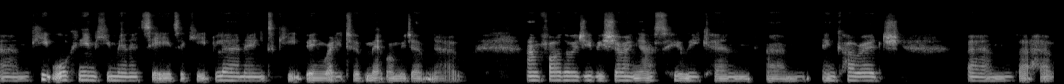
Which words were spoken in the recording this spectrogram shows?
um, keep walking in humility, to keep learning, to keep being ready to admit when we don't know. And Father, would you be showing us who we can um, encourage? um, that have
